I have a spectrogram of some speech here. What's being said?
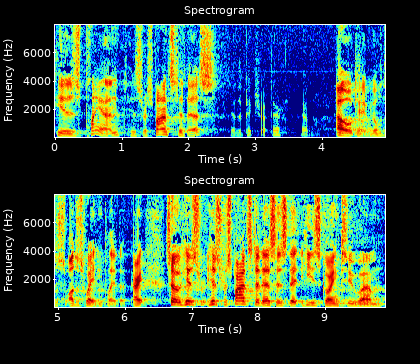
his plan, his response to this, you have the picture up there? Oh, okay. We'll just, I'll just wait and play the. All right. So his, his response to this is that he's going to, um,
